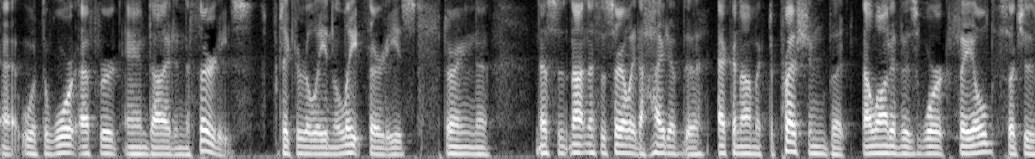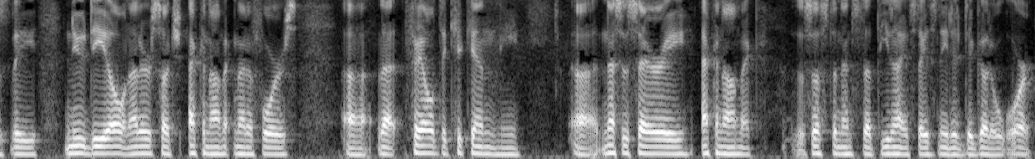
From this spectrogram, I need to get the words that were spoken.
at, with the war effort and died in the 30s particularly in the late 30s during the not necessarily the height of the economic depression, but a lot of his work failed, such as the New Deal and other such economic metaphors uh, that failed to kick in the uh, necessary economic sustenance that the United States needed to go to war,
